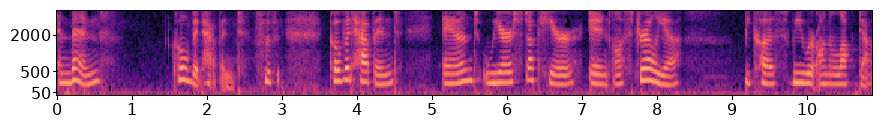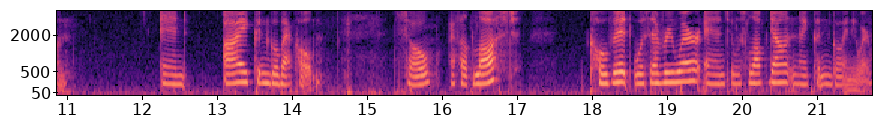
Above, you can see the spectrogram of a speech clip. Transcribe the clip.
and then COVID happened. COVID happened, and we are stuck here in Australia because we were on a lockdown. And I couldn't go back home. So I felt lost. COVID was everywhere and it was locked down and I couldn't go anywhere.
